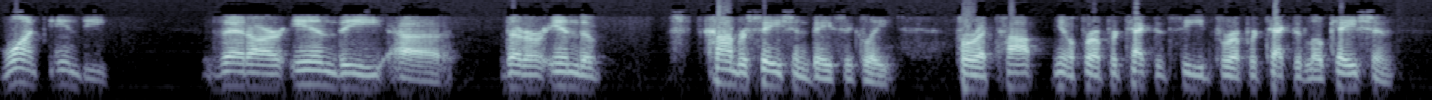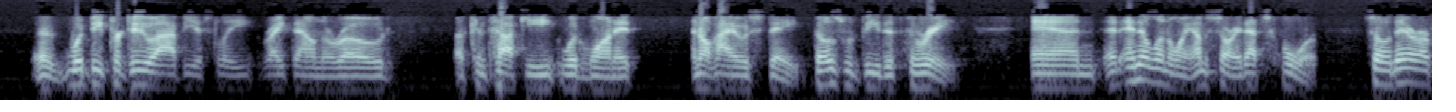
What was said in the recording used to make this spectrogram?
want Indy that are in the uh, that are in the conversation basically for a top, you know, for a protected seed for a protected location. Uh, would be Purdue, obviously, right down the road. Uh, Kentucky would want it, and Ohio State. Those would be the three, and, and and Illinois. I'm sorry, that's four. So there are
